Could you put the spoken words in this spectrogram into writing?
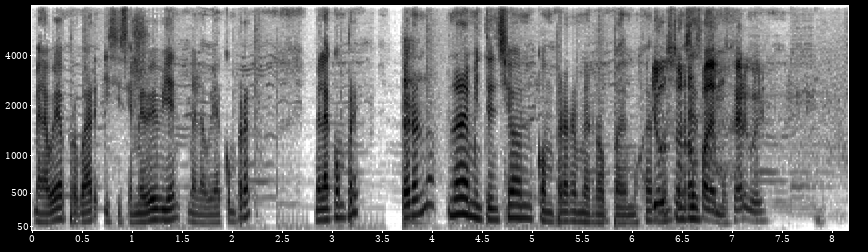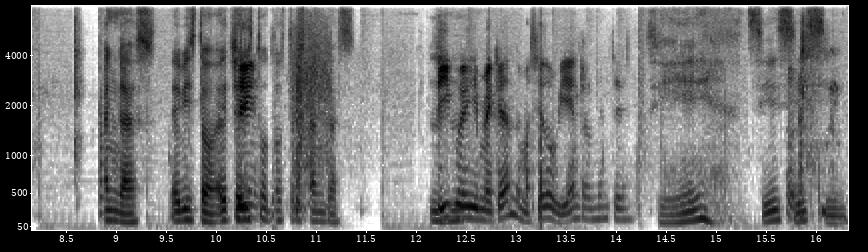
me la voy a probar y si se me ve bien, me la voy a comprar. Me la compré. Pero no, no era mi intención comprarme ropa de mujer. Yo ¿no? uso Entonces, ropa de mujer, güey. tangas. He visto, he Sí. visto dos, tres tangas. Sí, güey, y me quedan demasiado bien, realmente. Sí, sí, sí, sí.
